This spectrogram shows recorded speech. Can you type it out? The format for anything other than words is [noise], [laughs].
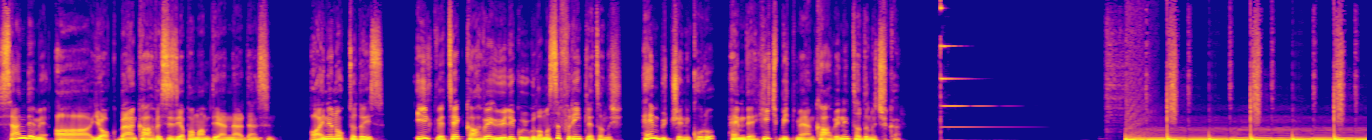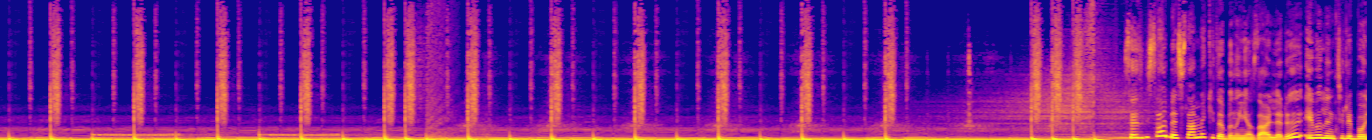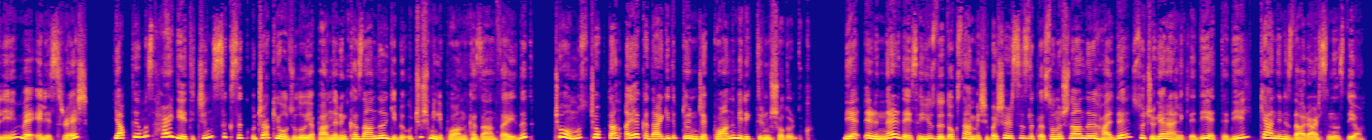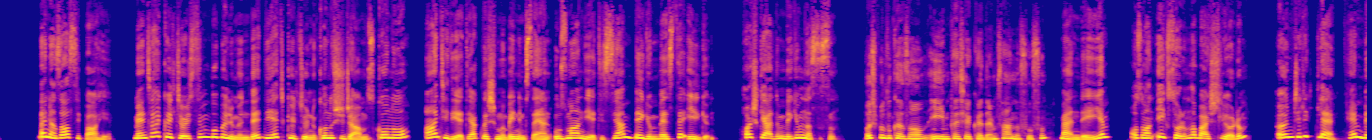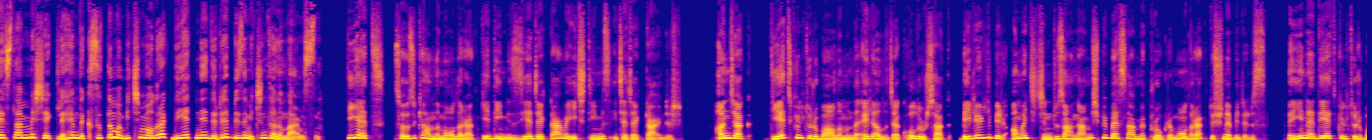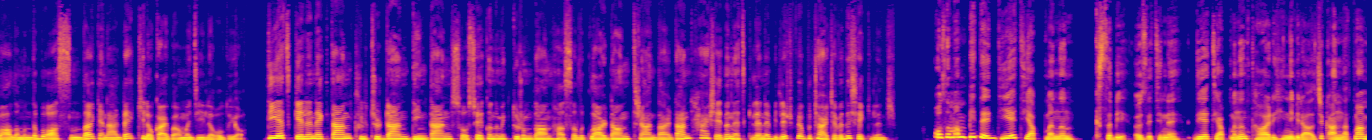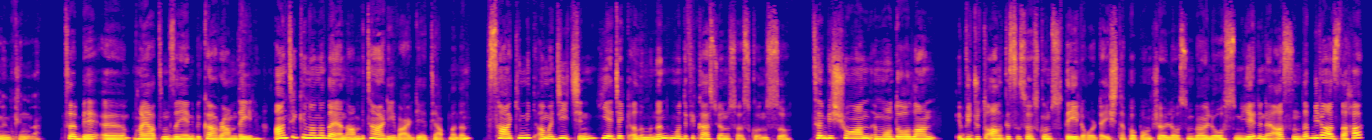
Sen de mi aa yok ben kahvesiz yapamam diyenlerdensin. Aynı noktadayız. İlk ve tek kahve üyelik uygulaması Frink'le tanış. Hem bütçeni koru hem de hiç bitmeyen kahvenin tadını çıkar. Sezgisel Beslenme kitabının yazarları Evelyn Triboli ve Alice Resch, yaptığımız her diyet için sık sık uçak yolculuğu yapanların kazandığı gibi uçuş mili puanı kazansaydık, çoğumuz çoktan aya kadar gidip dönecek puanı biriktirmiş olurduk. Diyetlerin neredeyse %95'i başarısızlıkla sonuçlandığı halde suçu genellikle diyette değil, kendinizde ararsınız diyor. Ben Azal Sipahi. Mental Kültüris'in bu bölümünde diyet kültürünü konuşacağımız konuğum, anti diyet yaklaşımı benimseyen uzman diyetisyen Begüm Beste İlgün. Hoş geldin Begüm, nasılsın? Hoş bulduk Azal. İyiyim, teşekkür ederim. Sen nasılsın? Ben de iyiyim. O zaman ilk sorumla başlıyorum. Öncelikle hem beslenme şekli hem de kısıtlama biçimi olarak diyet nedir bizim için tanımlar mısın? Diyet, sözlük anlamı olarak yediğimiz yiyecekler ve içtiğimiz içeceklerdir. Ancak diyet kültürü bağlamında ele alacak olursak belirli bir amaç için düzenlenmiş bir beslenme programı olarak düşünebiliriz. Ve yine diyet kültürü bağlamında bu aslında genelde kilo kaybı amacıyla oluyor. Diyet gelenekten, kültürden, dinden, sosyoekonomik durumdan, hastalıklardan, trendlerden her şeyden etkilenebilir ve bu çerçevede şekillenir. O zaman bir de diyet yapmanın kısa bir özetini, diyet yapmanın tarihini birazcık anlatman mümkün mü? Tabii e, hayatımıza yeni bir kavram değil. Antik Yunan'a dayanan bir tarihi var diyet yapmanın. Sakinlik amacı için yiyecek alımının modifikasyonu söz konusu. Tabii şu an moda olan vücut algısı söz konusu değil orada işte popom şöyle olsun böyle olsun yerine aslında biraz daha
